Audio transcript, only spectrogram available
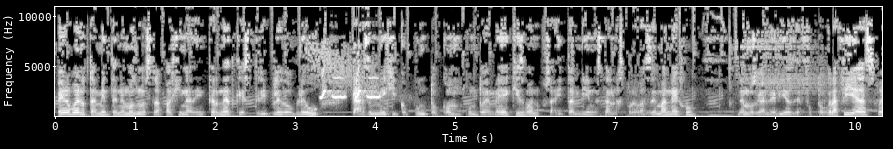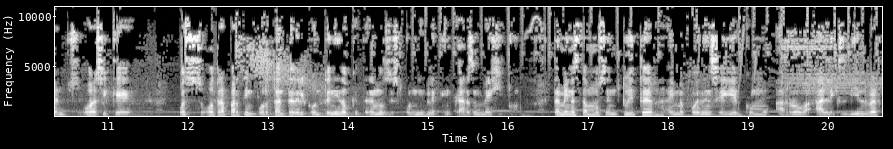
Pero bueno, también tenemos nuestra página de internet que es www.carsmexico.com.mx, bueno, pues ahí también están las pruebas de manejo, tenemos galerías de fotografías, bueno, pues ahora sí que pues otra parte importante del contenido que tenemos disponible en Cars México. También estamos en Twitter, ahí me pueden seguir como arroba Alex Gilbert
